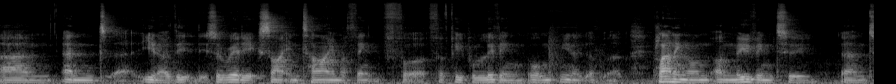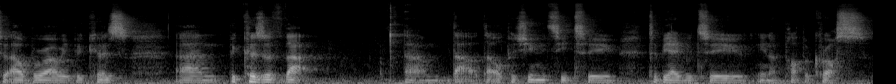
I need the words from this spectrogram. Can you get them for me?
Um, and uh, you know the, it's a really exciting time I think for, for people living or you know uh, planning on, on moving to um, to Al Barari because um, because of that um, that that opportunity to to be able to you know pop across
